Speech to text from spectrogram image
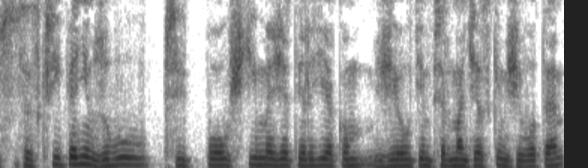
se skřípěním zubů připouštíme, že ty lidi jako žijou tím předmanželským životem,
